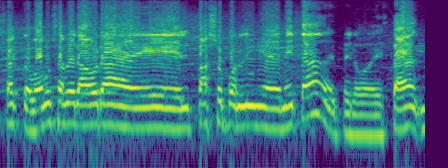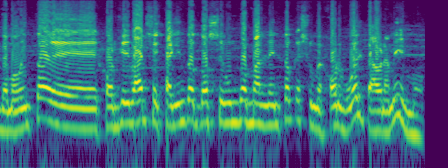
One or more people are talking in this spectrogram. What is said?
Exacto, vamos a ver ahora el paso por línea de meta, pero está de momento eh, Jorge Ibar se está yendo dos segundos más lento que su mejor vuelta ahora mismo.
